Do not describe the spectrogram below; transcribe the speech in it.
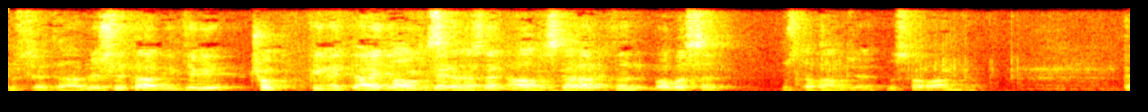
Nusret abi, Nusret abi gibi çok kıymetli aile Hafız büyüklerimizden Hafız Hafız. Kanat'ın babası Mustafa amca. Mustafa amca. Ee,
